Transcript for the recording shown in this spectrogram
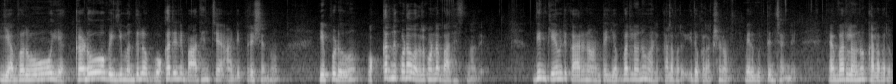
ఎవరో ఎక్కడో వెయ్యి మందిలో ఒకరిని బాధించే ఆ డిప్రెషను ఇప్పుడు ఒక్కరిని కూడా వదలకుండా బాధిస్తున్నది. దీనికి ఏమిటి కారణం అంటే ఎవరిలోనూ వాళ్ళు కలవరు. ఇది ఒక లక్షణం. మీరు గుర్తించండి. ఎవరిలోనూ కలవరు.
